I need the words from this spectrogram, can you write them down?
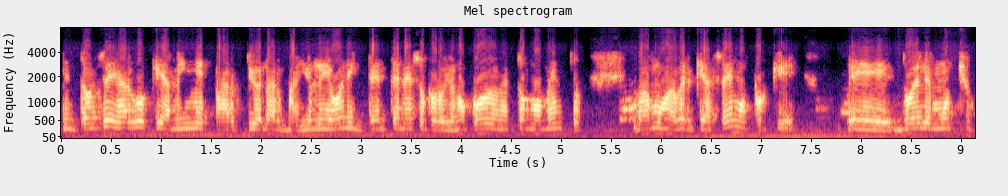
Entonces es algo que a mí me partió el alma. Yo le digo, bueno, intenten eso, pero yo no puedo en estos momentos. Vamos a ver qué hacemos porque eh, duele mucho.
